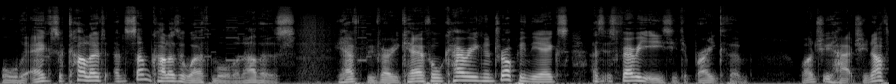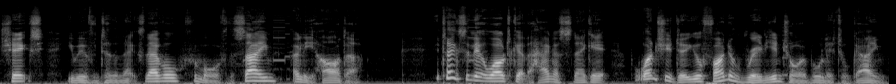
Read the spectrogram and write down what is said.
All the eggs are coloured and some colours are worth more than others. You have to be very careful carrying and dropping the eggs as it's very easy to break them. Once you hatch enough chicks, you move into the next level for more of the same, only harder. It takes a little while to get the hang of Sneggit, but once you do you'll find a really enjoyable little game.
